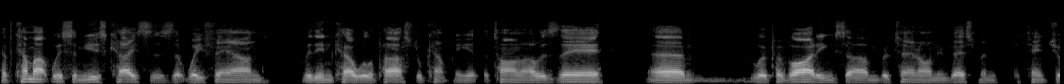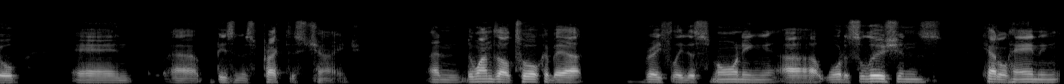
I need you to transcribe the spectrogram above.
have come up with some use cases that we found within Carwoola Pastoral Company at the time I was there um, were providing some return on investment potential and uh, business practice change. And the ones I'll talk about briefly this morning are water solutions, cattle handling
